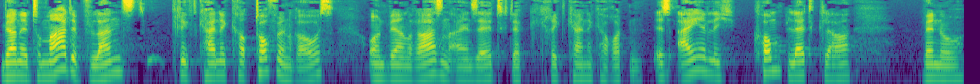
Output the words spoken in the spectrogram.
Wer eine Tomate pflanzt, kriegt keine Kartoffeln raus und wer einen Rasen einsät, der kriegt keine Karotten. Ist eigentlich komplett klar, wenn du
